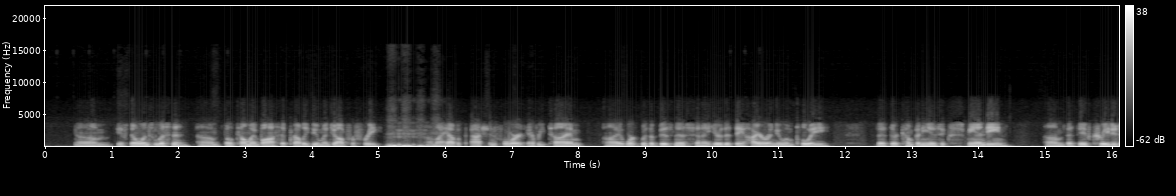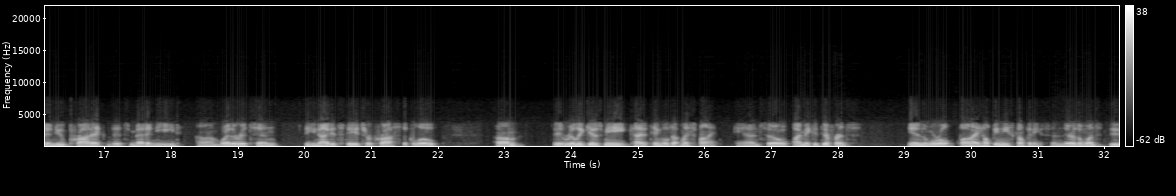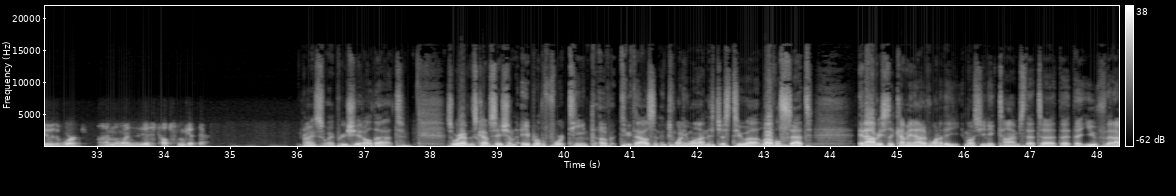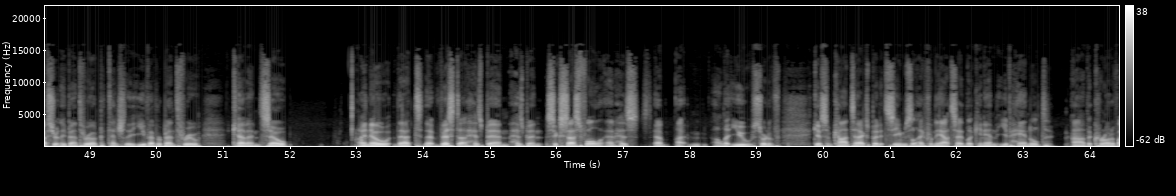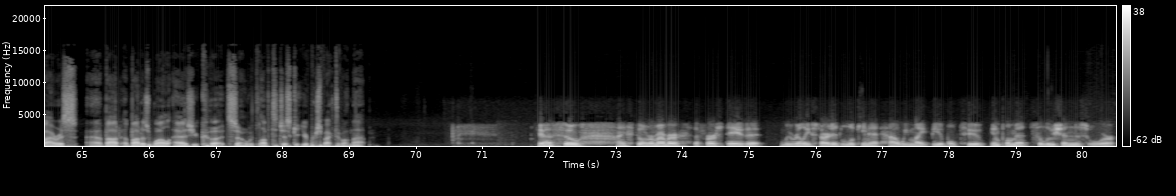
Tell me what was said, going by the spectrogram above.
Um, if no one's listening, um, don't tell my boss. I probably do my job for free. um, I have a passion for it. Every time I work with a business and I hear that they hire a new employee, that their company is expanding, um, that they've created a new product that's met a need, um, whether it's in the United States or across the globe. Um, it really gives me kind of tingles up my spine. And so I make a difference in the world by helping these companies. And they're the ones that do the work. I'm the one that just helps them get there. Right, so I appreciate all that. So we're having this conversation on April the 14th of 2021, just to uh, level set, and obviously coming out of one of the most unique times that uh, that that you've that I've certainly been through, and potentially you've ever been through, Kevin. So I know that that Vista has been has been successful and has. Uh, I'll let you sort of give some context, but it seems like from the outside looking in that you've handled uh, the coronavirus about about as well as you could. So, would love to just get your perspective on that. Yeah, so I still remember the first day that we really started looking at how we might be able to implement solutions or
